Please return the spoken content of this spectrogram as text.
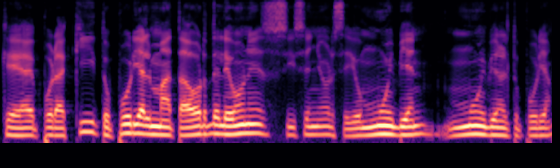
que por aquí, Topuria, el matador de leones. Sí, señor, se dio muy bien, muy bien el Topuria.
